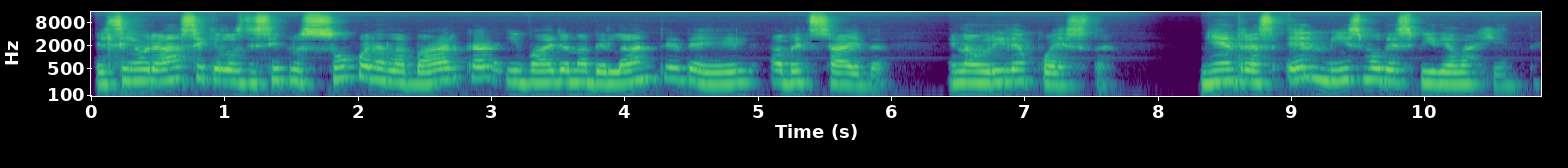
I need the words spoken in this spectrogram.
el Señor hace que los discípulos suban a la barca y vayan adelante de él a Bethsaida, en la orilla opuesta, mientras él mismo despide a la gente.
